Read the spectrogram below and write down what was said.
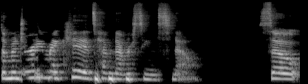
The majority of my kids have never seen snow. So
